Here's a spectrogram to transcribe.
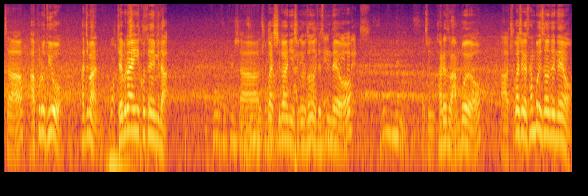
자 앞으로 뒤로 하지만 데브라잉이 커튼입니다. 자 추가 시간이 지금 선언됐는데요. 자, 지금 가려서 안 보여요. 아 추가 시간 3분이 선언됐네요.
